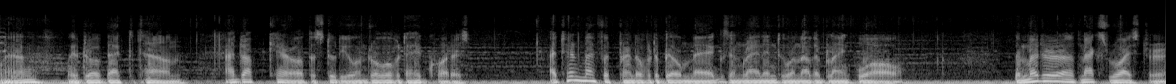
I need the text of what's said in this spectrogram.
Well, we drove back to town. I dropped Carol at the studio and drove over to headquarters. I turned my footprint over to Bill Meggs and ran into another blank wall. The murderer of Max Royster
